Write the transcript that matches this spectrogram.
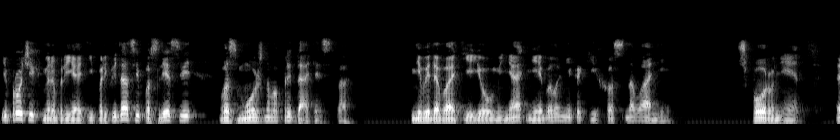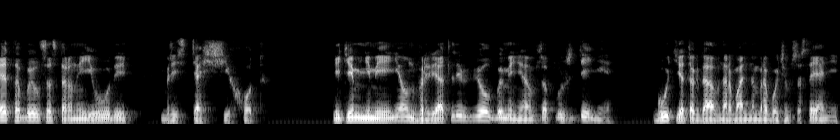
и прочих мероприятий по ликвидации последствий возможного предательства. Не выдавать ее у меня не было никаких оснований. Спору нет. Это был со стороны Иуды блестящий ход. И тем не менее он вряд ли ввел бы меня в заблуждение, будь я тогда в нормальном рабочем состоянии.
